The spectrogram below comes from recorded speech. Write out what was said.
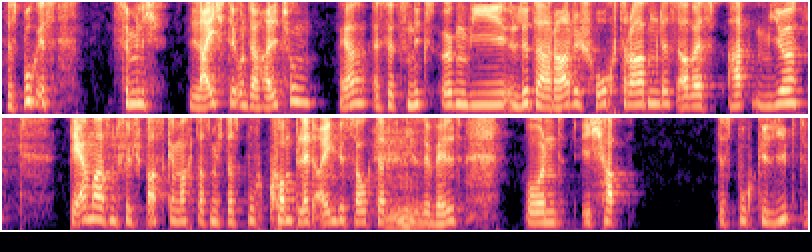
das Buch ist ziemlich leichte Unterhaltung. Ja, ist jetzt nichts irgendwie literarisch hochtrabendes, aber es hat mir dermaßen viel Spaß gemacht, dass mich das Buch komplett eingesaugt hat in diese Welt. Und ich habe das Buch geliebt.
